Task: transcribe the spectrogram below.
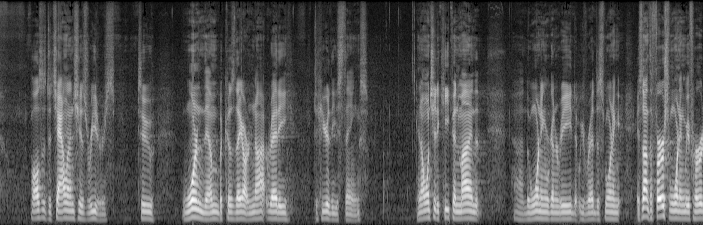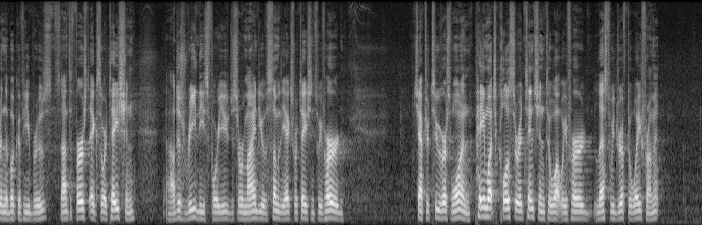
pauses to challenge his readers, to warn them because they are not ready to hear these things. And I want you to keep in mind that uh, the warning we're going to read that we've read this morning, it's not the first warning we've heard in the book of Hebrews. It's not the first exhortation. I'll just read these for you, just to remind you of some of the exhortations we've heard. Chapter 2, verse 1 Pay much closer attention to what we've heard, lest we drift away from it.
